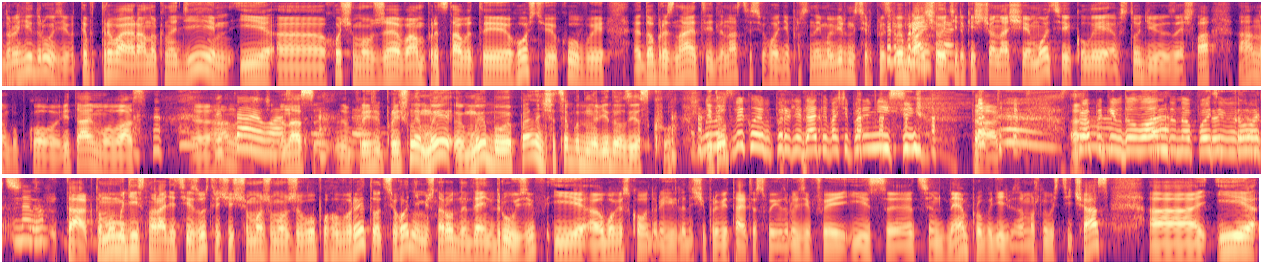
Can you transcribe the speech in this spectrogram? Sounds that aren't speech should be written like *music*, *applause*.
Дорогі друзі, триває ранок надії, і е, хочемо вже вам представити гостю, яку ви е, добре знаєте. І для нас це сьогодні просто неймовірний сюрприз. ви бачили так. тільки що наші емоції, коли в студію зайшла Ганна Бобкова. Вітаємо вас, е, *laughs* Ганна, Вітаю що вас. до нас е, при- прийшли. Ми, ми були впевнені, що це буде на відеозв'язку. Ну, Ми вже звикли переглядати ваші переміщення так. *laughs* з тропіків до Лондона, потім е, точно. Так, тому ми дійсно раді цій зустрічі, що можемо вживу поговорити. От сьогодні міжнародний день друзів, і е, обов'язково, дорогі глядачі, привітайте своїх друзів е, із е, цим днем. Проведіть за можливості час. Е, І е,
